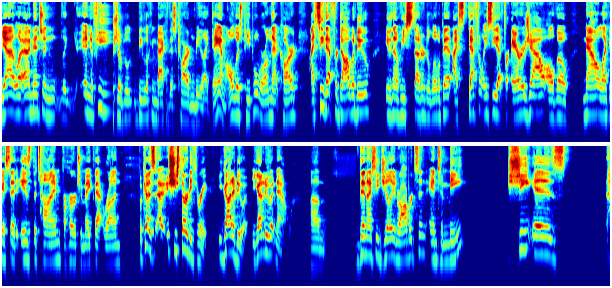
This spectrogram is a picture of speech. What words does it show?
Yeah, like I mentioned, like in a few years you'll be looking back at this card and be like, "Damn, all those people were on that card." I see that for Dawodu, even though he stuttered a little bit. I definitely see that for Araujo, although now, like I said, is the time for her to make that run because uh, she's 33. You got to do it. You got to do it now. Um, then I see Jillian Robertson, and to me, she is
